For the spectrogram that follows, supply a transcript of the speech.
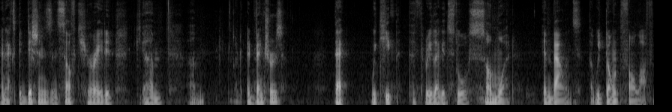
and expeditions and self curated um, um, adventures that we keep the three legged stool somewhat in balance, that we don't fall off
